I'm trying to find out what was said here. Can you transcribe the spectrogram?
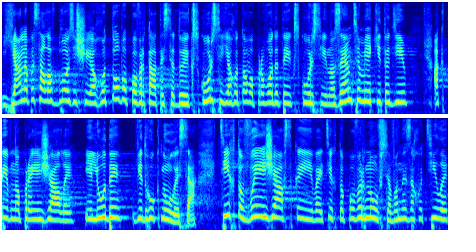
я написала в блозі, що я готова повертатися до екскурсій, я готова проводити екскурсії іноземцям, які тоді активно приїжджали, і люди відгукнулися. Ті, хто виїжджав з Києва, і ті, хто повернувся, вони захотіли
